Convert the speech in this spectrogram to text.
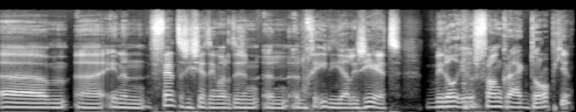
ehm, eh, in een fantasy setting. Want het is een, een, een geïdealiseerd middeleeuws Frankrijk dorpje.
